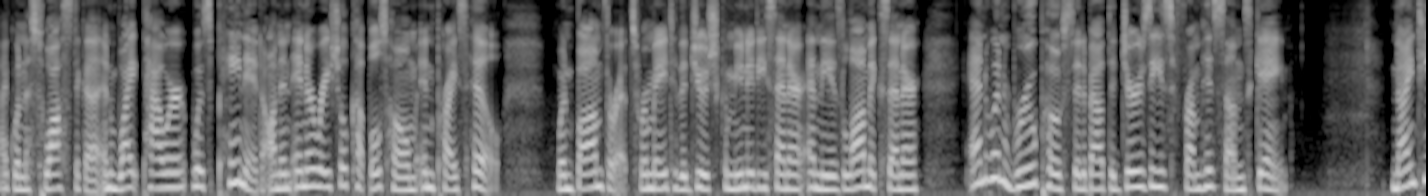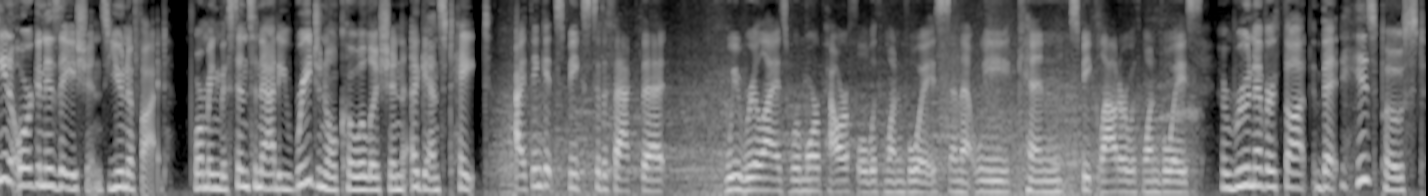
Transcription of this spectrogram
like when a swastika and white power was painted on an interracial couple's home in Price Hill, when bomb threats were made to the Jewish Community Center and the Islamic Center, and when Rue posted about the jerseys from his son's game. 19 organizations unified, forming the Cincinnati Regional Coalition Against Hate. I think it speaks to the fact that we realize we're more powerful with one voice and that we can speak louder with one voice. Rue never thought that his post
